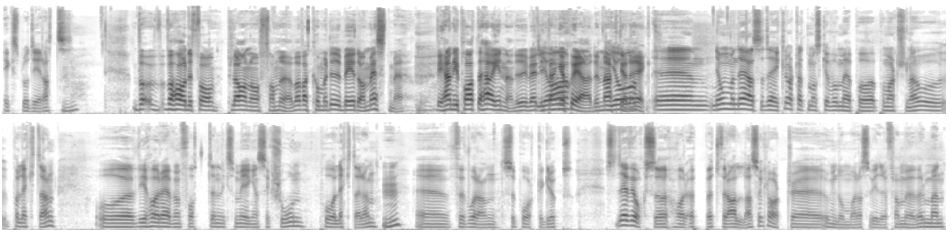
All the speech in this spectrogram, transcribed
exploderat. Mm. Va- vad har du för planer framöver? Vad kommer du bidra mest med? Vi hann ju prata här innan, du är väldigt Ja, engagerad, det märker jag direkt. Eh, jo men det är alltså det är klart att man ska vara med på, på matcherna och på läktaren. Och vi har även fått en liksom egen sektion på läktaren Mm. eh, för våran supportergrupp. Så det vi också har öppet för alla såklart, eh, ungdomar och så vidare framöver. Men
